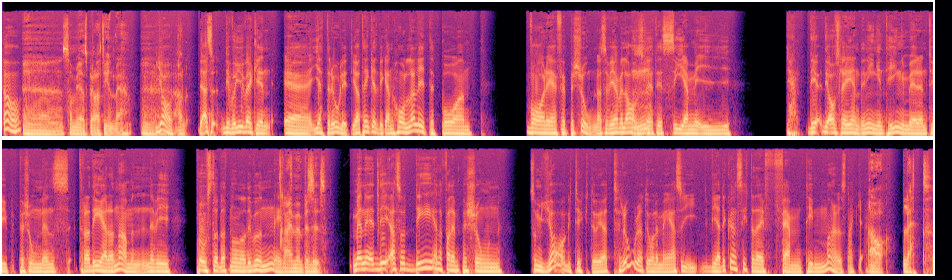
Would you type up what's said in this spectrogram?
Ja, Eh, som vi har spelat in med. Eh, Ja. Alltså, det var ju verkligen eh, jätteroligt. Jag tänker att vi kan hålla lite på um, vad det är för person. Alltså, vi har väl avslöjat Mm. det semi... Ja, det, det avslöjar egentligen ingenting med den typ personens Tradera-namn när vi postade att någon hade vunnit. Nej, men precis. Men eh, det, alltså, det är i alla fall en person som jag tyckte, och jag tror att du håller med, alltså, vi hade kunnat sitta där i fem timmar och snacka. Ja, lätt.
